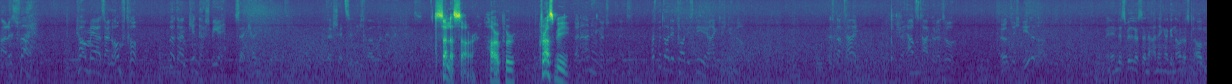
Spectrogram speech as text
Alles frei. Kaum mehr als ein Rumpftrupp. Wird ein Kinderspiel. Sei kein Idiot. Unterschätze nicht Raoul Menendez. Salazar, Harper, Crosby. Deine Anhänger tun es. Was bedeutet Cordis D hier eigentlich genau? Ist Latein. Für Herztag oder so. Hört sich edel an. Menendez will, dass seine Anhänger genau das glauben.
